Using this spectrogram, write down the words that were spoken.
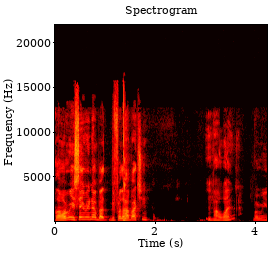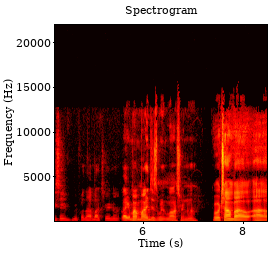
Hold on, what were you saying right now about before the hibachi? about what? What were you saying before the hibachi right now? Like my mind just went lost right now. We're talking about uh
